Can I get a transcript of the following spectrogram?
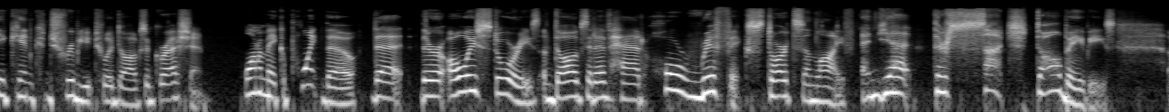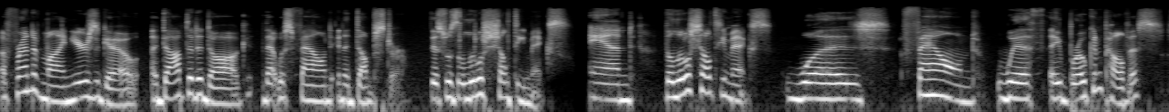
it can contribute to a dog's aggression. Want to make a point though that there are always stories of dogs that have had horrific starts in life and yet they're such doll babies. A friend of mine years ago adopted a dog that was found in a dumpster. This was a little Sheltie mix. And the little Sheltie mix was found with a broken pelvis,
